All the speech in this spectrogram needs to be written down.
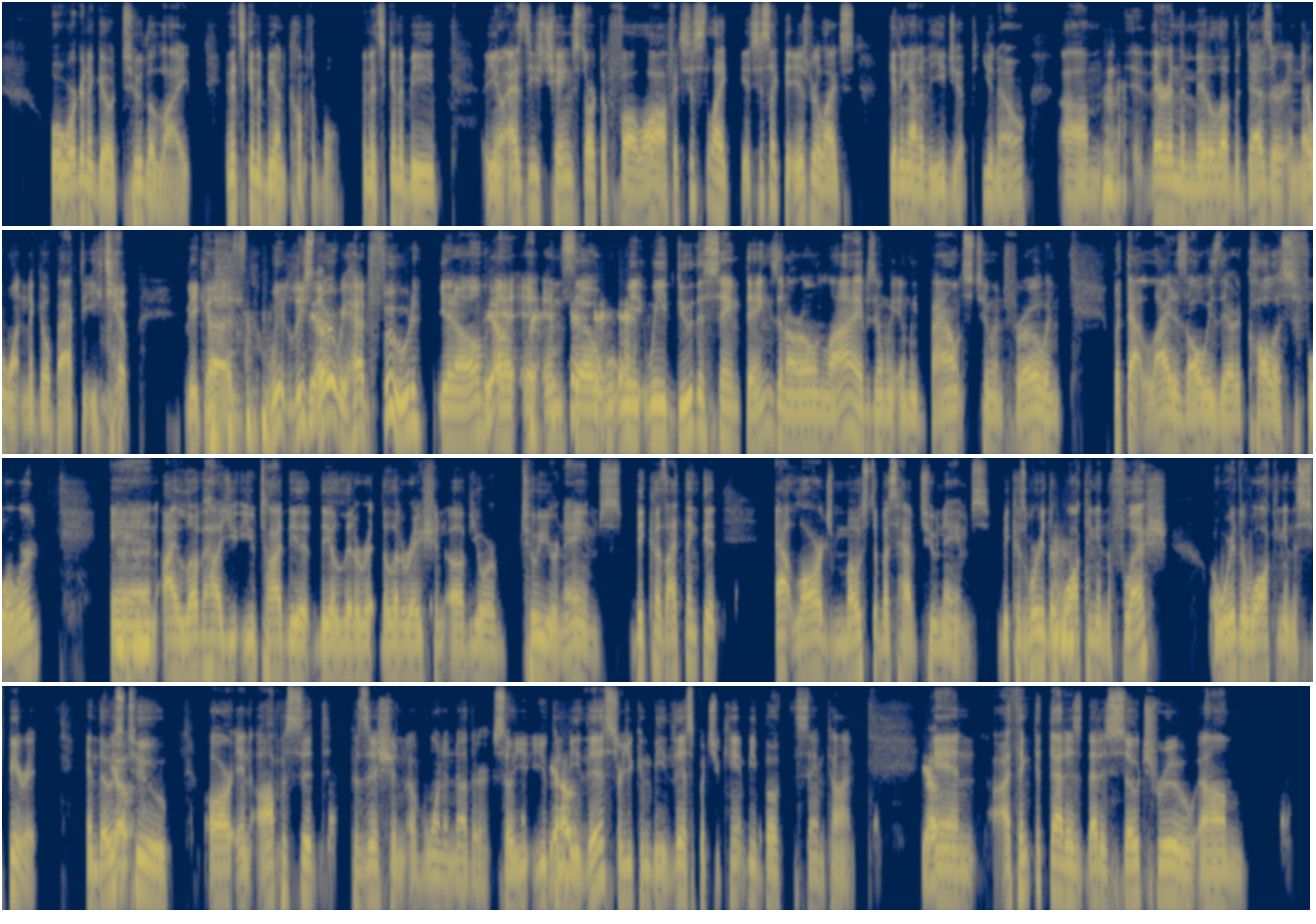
or we're going to go to the light and it's going to be uncomfortable. And it's going to be, you know, as these chains start to fall off, it's just like it's just like the Israelites getting out of Egypt, you know. Um, Mhm. they're in the middle of the desert and they're wanting to go back to Egypt because we at least Yep. there we had food, you know, Yep. and, and, and so we we do the same things in our own lives and we and we bounce to and fro and but that light is always there to call us forward. Mhm. And I love how you you tied the the alliterate the alliteration of your to your names because I think that at large most of us have two names because we're either Mhm. walking in the flesh or we're either walking in the spirit, and those Yep. two are in opposite position of one another. So you you can Yep. be this or you can be this, but you can't be both at the same time Yep. and i think that that is that is so true um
